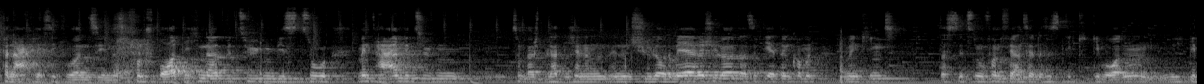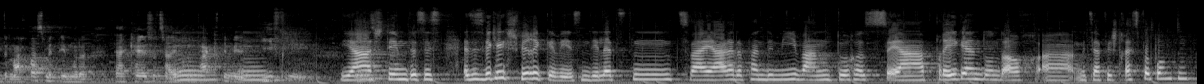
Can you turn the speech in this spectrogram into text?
vernachlässigt worden sind. Also von sportlichen Bezügen bis zu mentalen Bezügen. Zum Beispiel hatte ich einen, einen Schüler oder mehrere Schüler, da sind die Eltern kommen, mein Kind das ist jetzt nur von Fernseher, das ist dick geworden. Bitte mach was mit dem oder da hat keine sozialen mm, Kontakte mehr. Mm. Hilf ihm. Ja, und stimmt. Es ist, es ist wirklich schwierig gewesen. Die letzten zwei Jahre der Pandemie waren durchaus sehr prägend und auch äh, mit sehr viel Stress verbunden.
